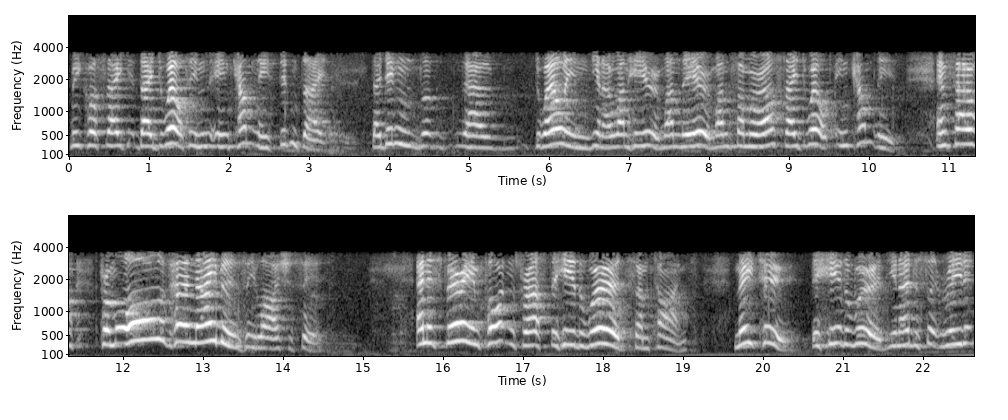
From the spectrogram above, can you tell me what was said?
because they, they dwelt in, in companies, didn't they? They didn't uh, dwell in, you know, one here and one there and one somewhere else. They dwelt in companies. And so, from all of her neighbours, Elisha said, and it's very important for us to hear the word sometimes. Me too, to hear the word, you know, to sit, read it.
